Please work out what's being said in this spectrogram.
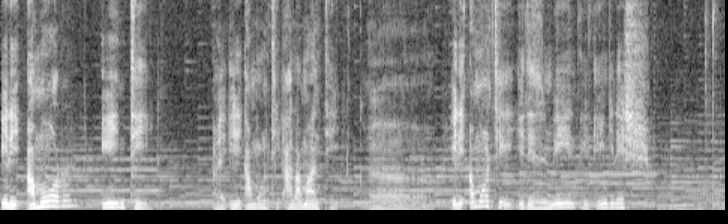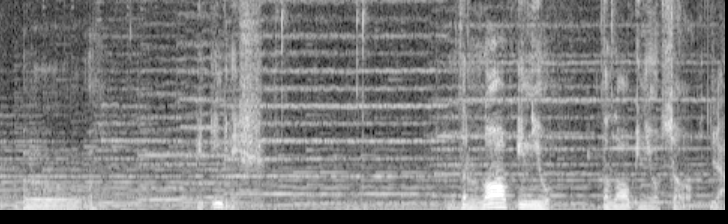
Ili Amor Inti uh, Ili Amorti Alamanti uh, Ili Amorti it is mean in English uh, in English the love in you. The love in you. So yeah.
